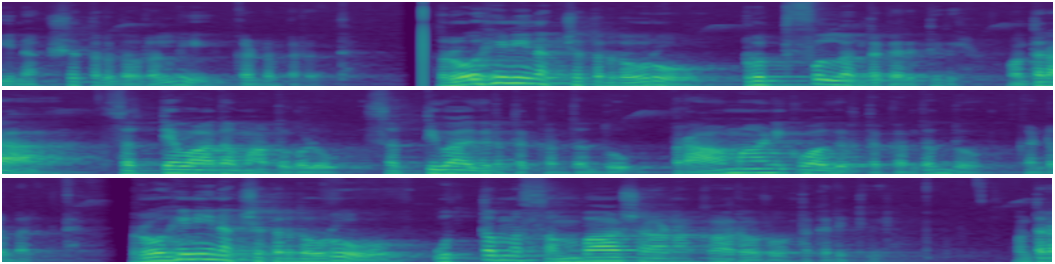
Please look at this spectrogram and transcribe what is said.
ಈ ನಕ್ಷತ್ರದವರಲ್ಲಿ ಕಂಡುಬರುತ್ತೆ. ರೋಹಿಣಿ ನಕ್ಷತ್ರದವರು ಟ್ರುತ್ಫುಲ್ ಅಂತ ಕರಿತೀವಿ. ಒಂಥರ ಸತ್ಯವಾದ ಮಾತುಗಳು, ಸತ್ಯವಾಗಿರ್ತಕ್ಕಂಥದ್ದು, ಪ್ರಾಮಾಣಿಕವಾಗಿರ್ತಕ್ಕಂಥದ್ದು ಕಂಡುಬರುತ್ತೆ. ರೋಹಿಣಿ ನಕ್ಷತ್ರದವರು ಉತ್ತಮ ಸಂಭಾಷಣಕಾರರು ಅಂತ ಕರಿತೀವಿ. ಒಂಥರ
